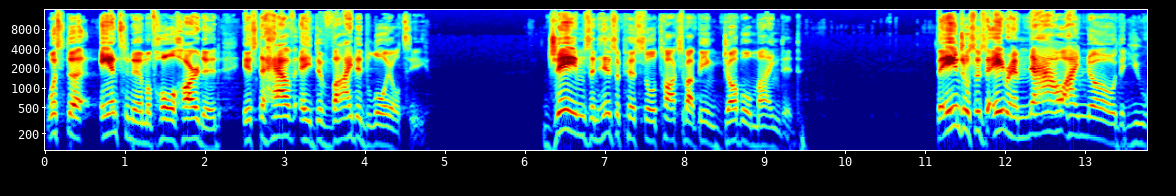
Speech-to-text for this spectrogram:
what's the antonym of wholehearted? Is to have a divided loyalty. James, in his epistle, talks about being double minded. The angel says to Abraham, Now I know that you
